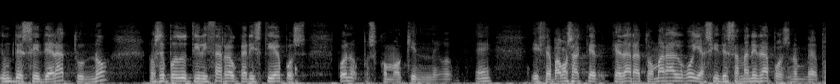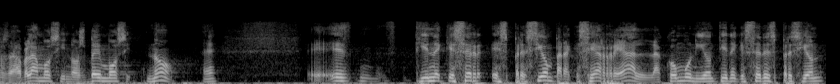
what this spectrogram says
un desideratum, ¿no? No se puede utilizar la Eucaristía, pues, bueno, pues como quien ¿eh? dice, vamos a que- quedar a tomar algo y así de esa manera, pues, pues hablamos y nos vemos. No, ¿eh? Eh, tiene que ser expresión para que sea real. La comunión tiene que ser expresión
